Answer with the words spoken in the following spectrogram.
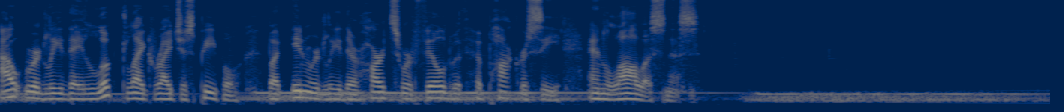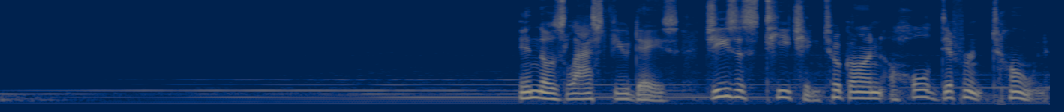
outwardly they looked like righteous people, but inwardly their hearts were filled with hypocrisy and lawlessness. In those last few days, Jesus' teaching took on a whole different tone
